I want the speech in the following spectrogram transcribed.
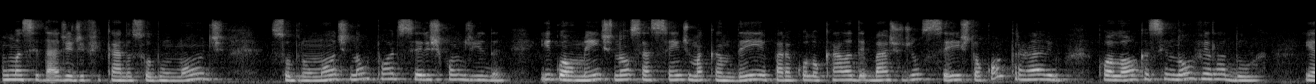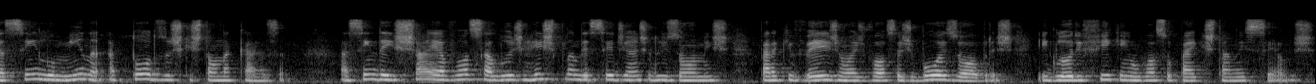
Uma cidade edificada sobre um monte, sobre um monte não pode ser escondida. Igualmente, não se acende uma candeia para colocá-la debaixo de um cesto. Ao contrário, coloca-se no velador e assim ilumina a todos os que estão na casa. Assim deixai a vossa luz resplandecer diante dos homens, para que vejam as vossas boas obras e glorifiquem o vosso Pai que está nos céus.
